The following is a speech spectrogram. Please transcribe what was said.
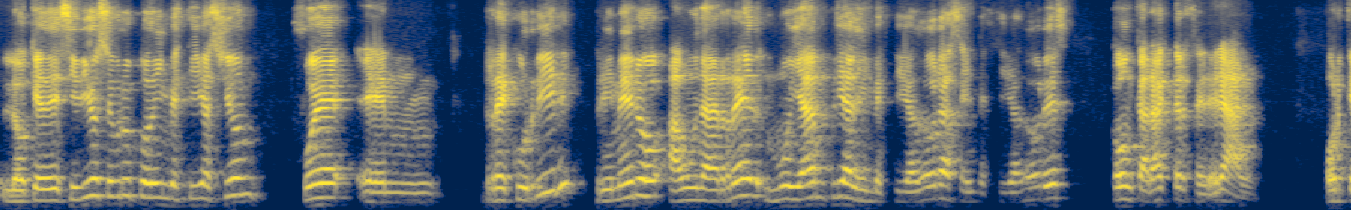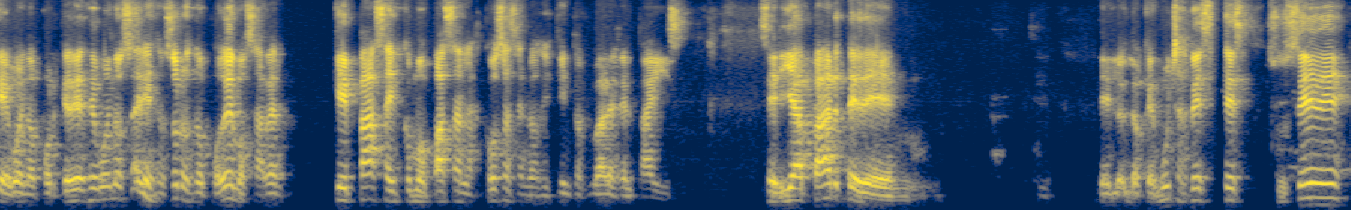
lo que decidió ese grupo de investigación fue em, recurrir primero a una red muy amplia de investigadoras e investigadores con carácter federal. ¿Por qué? Bueno, porque desde Buenos Aires nosotros no podemos saber qué pasa y cómo pasan las cosas en los distintos lugares del país. Sería parte de, lo que muchas veces sucede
